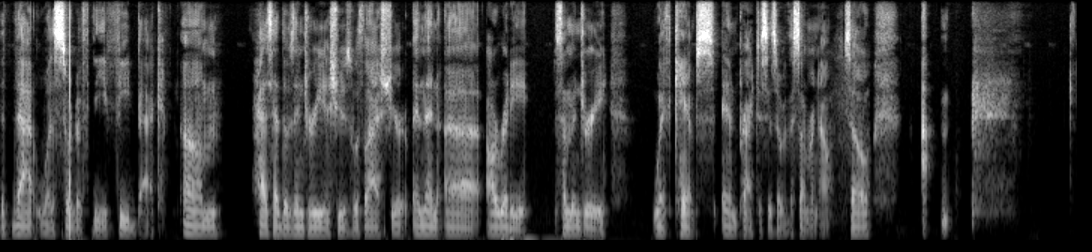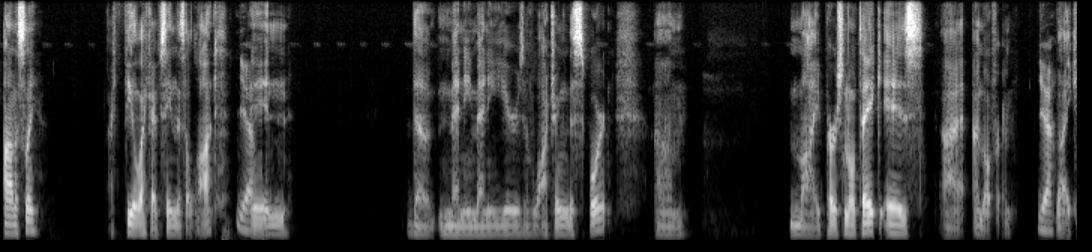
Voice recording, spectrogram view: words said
that that was sort of the feedback. Um, has had those injury issues with last year, and then uh, already some injury with camps and practices over the summer now. So, I, honestly, I feel like I've seen this a lot Yeah. in the many many years of watching this sport. Um, my personal take is uh, I'm over him. Yeah. Like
